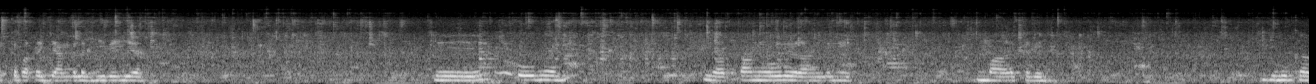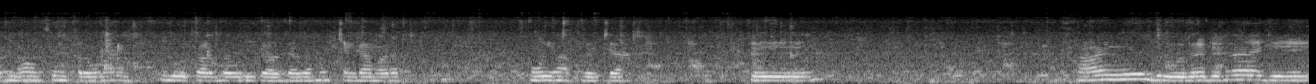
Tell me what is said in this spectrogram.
ਇੱਕ ਪਾਸੇ ਜੰਗ ਲੱਗੀ ਪਈ ਆ। ਤੇ ਉਹਨੇ ਲਾਤਾਂ ਨੇ ਉਹਦੇ ਰੰਗ ਨੇ ਮਾਲਕ ਦੇ। ਜਿਹਨੂੰ ਕਰਨਾ ਉਸ ਨੂੰ ਕਰਾਉਣਾ ਜੋ ਕਰਦਾ ਉਹੀ ਕਰਦਾ ਵਾ ਚੰਗਾ ਮਾੜਾ। ਉਹੀ ਹੱਥ ਵਿੱਚ ਆ। ਤੇ ਹਾਂ, ਇਹ ਜ਼ਰੂਰ ਹੈ ਵੀ ਜੇ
